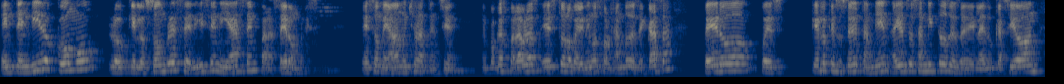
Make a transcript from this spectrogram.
entendido como lo que los hombres se dicen y hacen para ser hombres. Eso me llama mucho la atención. En pocas palabras, esto lo venimos forjando desde casa, pero pues, ¿qué es lo que sucede también? Hay otros ámbitos desde la educación,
